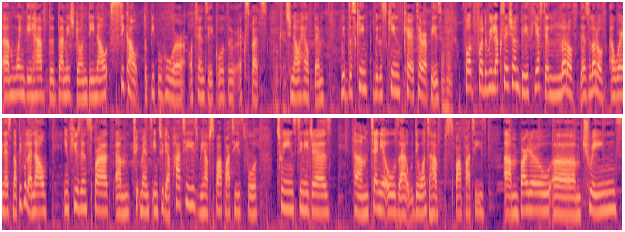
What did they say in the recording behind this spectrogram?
um, when they have the damage done, they now seek out the people who are authentic or the experts Okay. to now help them with the skin with the skin care therapies. Mm-hmm. For for the relaxation bath, yes, a lot of there's a lot of awareness now. People are now infusing spa um, treatments into their parties. We have spa parties for twins, teenagers, um, ten year olds. Uh, they want to have spa parties. Um, bridal um, trains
